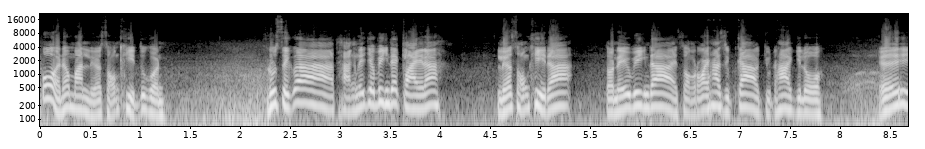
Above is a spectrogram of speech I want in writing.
โอ้ยน้ำมันเหลือสองขีดทุกคน รู้สึกว่าถังนี้จะวิ่งได้ไกลนะ เหลือสองขีดนะตอนนี้วิ่งได้ 259.5 กิโล เอ้ย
